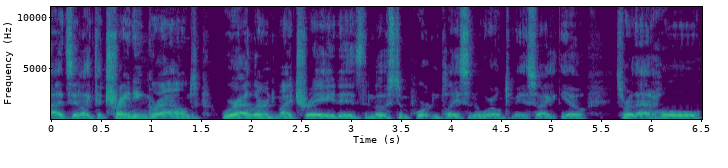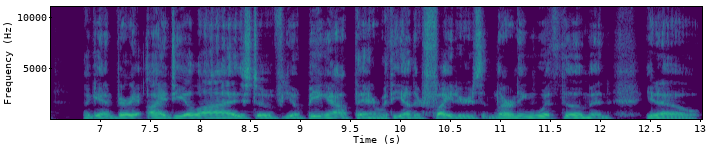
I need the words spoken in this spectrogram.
I'd say like the training ground where I learned my trade is the most important place in the world to me. So I you know sort of that whole again very idealized of you know being out there with the other fighters and learning with them and you know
